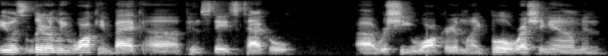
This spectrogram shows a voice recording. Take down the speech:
he was literally walking back uh, Penn State's tackle, uh, Rasheed Walker, and like bull rushing him. And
